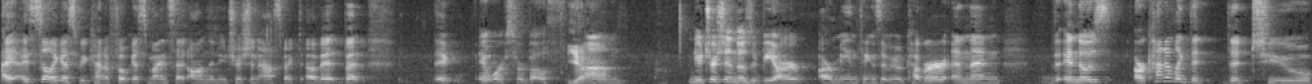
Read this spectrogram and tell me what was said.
I, I still i guess we kind of focus mindset on the nutrition aspect of it but it, it works for both Yeah. um, nutrition those would be our our main things that we would cover and then th- and those are kind of like the the two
